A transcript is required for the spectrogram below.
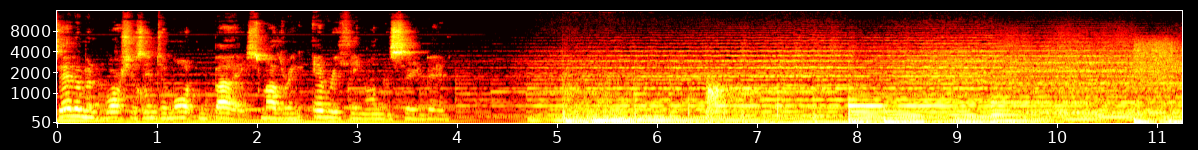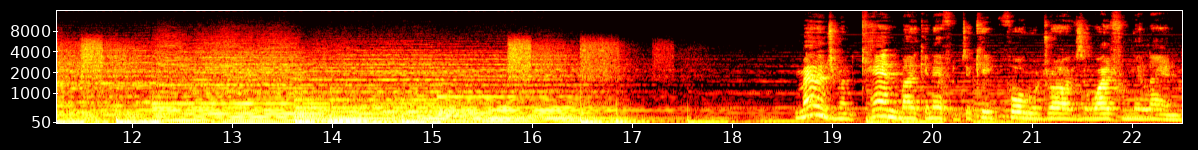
Sediment washes into Moreton Bay, smothering everything on the seabed. Management can make an effort to keep four-wheel drives away from their land.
